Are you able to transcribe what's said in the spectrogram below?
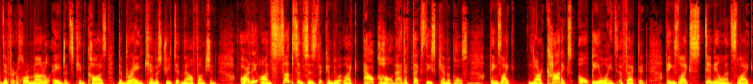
different hormonal agents can cause the brain chemistry to malfunction. Are they on substances that can do it, like alcohol. That affects these chemicals. Things like narcotics, opioids affect it. Things like stimulants like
